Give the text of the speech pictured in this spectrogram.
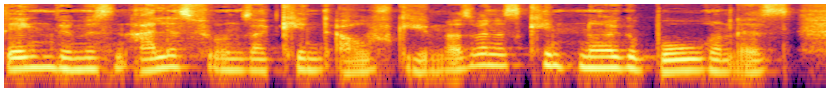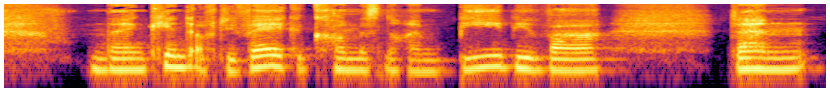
denken, wir müssen alles für unser Kind aufgeben. Also wenn das Kind neu geboren ist und dein Kind auf die Welt gekommen ist, noch ein Baby war, dann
